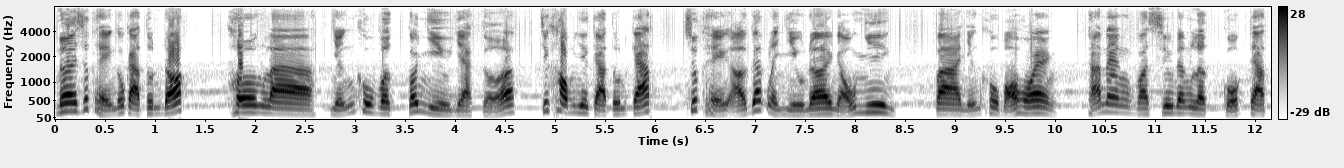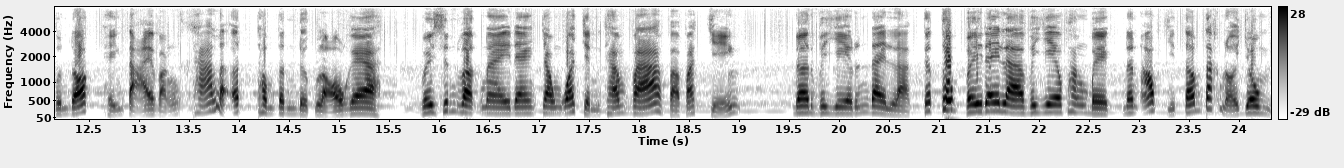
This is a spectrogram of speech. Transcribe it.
Nơi xuất hiện của Cartoon Dog thường là những khu vực có nhiều nhà cửa, chứ không như cà Cartoon cát, xuất hiện ở rất là nhiều nơi ngẫu nhiên và những khu bỏ hoang. Khả năng và siêu năng lực của cà Cartoon đót hiện tại vẫn khá là ít thông tin được lộ ra vì sinh vật này đang trong quá trình khám phá và phát triển. Nên video đến đây là kết thúc Vì đây là video phân biệt, nên ốc chỉ tóm tắt nội dung,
